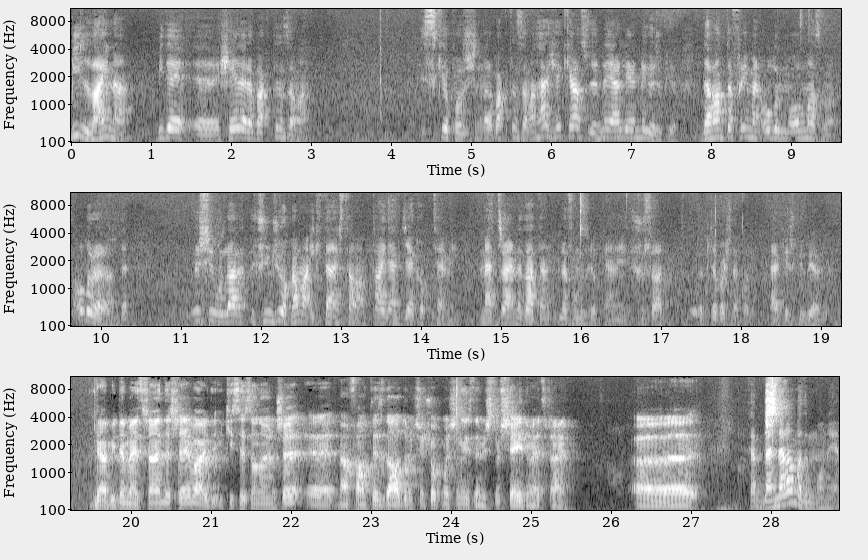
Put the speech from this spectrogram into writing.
bir line'a bir de e, şeylere baktığın zaman skill pozisyonlara baktığın zaman her şey kağıt üzerinde yerli yerinde gözüküyor. Davante Freeman olur mu olmaz mı? Olur herhalde. Receiver'lar üçüncü yok ama iki tanesi tamam. End Jacob Temi. Matt Ryan'la zaten lafımız yok yani şu saat öpte başına koy. Herkes QB arıyor. Ya bir de Matt Ryan'da şey vardı. iki sezon önce e, ben fantezide aldığım için çok maçını izlemiştim. Şeydi Matt Ryan. Ee, Sen benden almadın mı onu ya?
